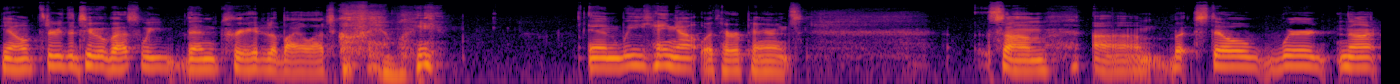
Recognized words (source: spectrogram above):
you know, through the two of us, we then created a biological family. and we hang out with her parents some, um, but still, we're not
